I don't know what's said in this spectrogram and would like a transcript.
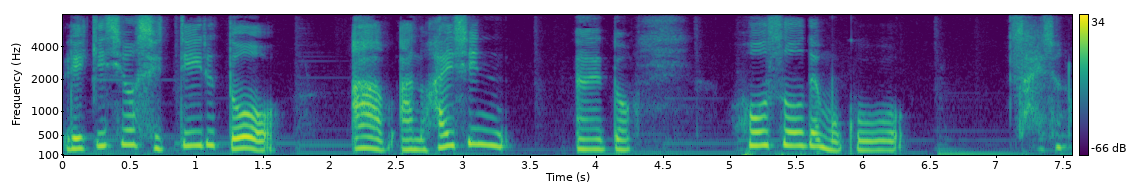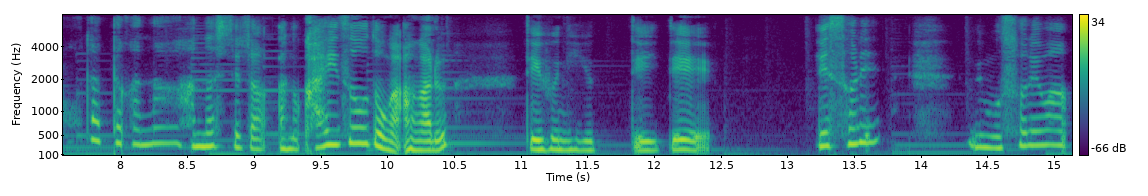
歴史を知っていると、あ、あの、配信、えっ、ー、と、放送でもこう、最初の方だったかな話してた、あの、解像度が上がるっていう風に言ってていて、で、それ、でもそれは、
